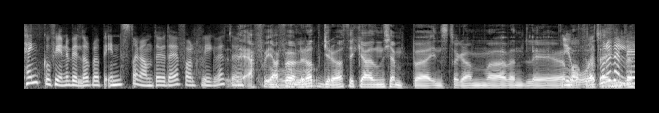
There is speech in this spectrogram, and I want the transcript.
tenk hvor fine bilder det blir på Instagram. Det er jo det folk liker, vet du. Jeg, jeg føler at grøt ikke er en kjempe-Instagram-vennlig Jo, jeg tror det er veldig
